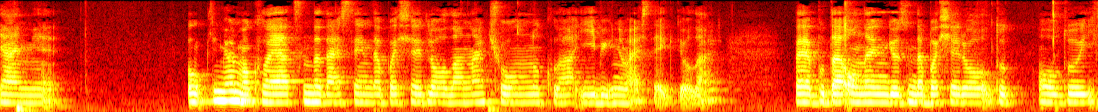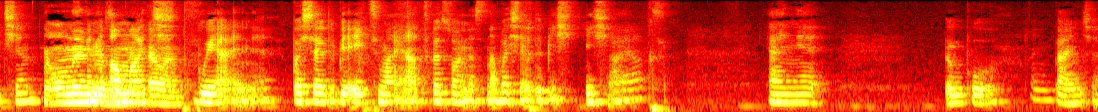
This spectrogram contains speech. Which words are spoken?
Yani o bilmiyorum okul hayatında derslerinde başarılı olanlar çoğunlukla iyi bir üniversiteye gidiyorlar. Ve bu da onların gözünde başarı oldu, olduğu için Onların yani gözünde. amaç Evet. bu yani. Başarılı bir eğitim hayatı ve sonrasında başarılı bir iş, iş hayatı. Yani bu bence.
